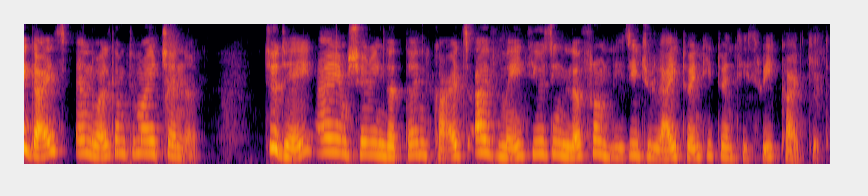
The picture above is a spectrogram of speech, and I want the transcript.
Hey guys and welcome to my channel. Today I am sharing the 10 cards I've made using Love from Lizi July 2023 card kit.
